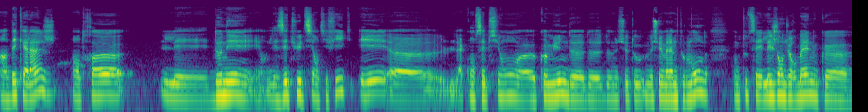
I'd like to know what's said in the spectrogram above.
un décalage entre les données, les études scientifiques et euh, la conception euh, commune de, de, de monsieur, monsieur et Madame Tout le Monde. Donc toutes ces légendes urbaines que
